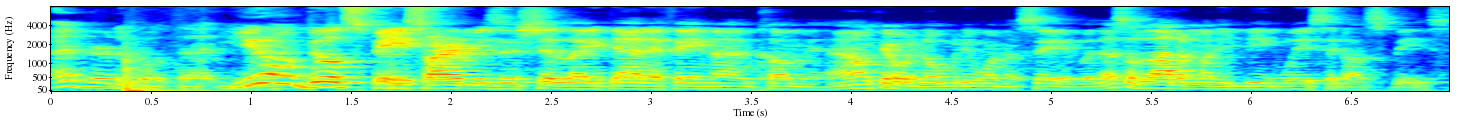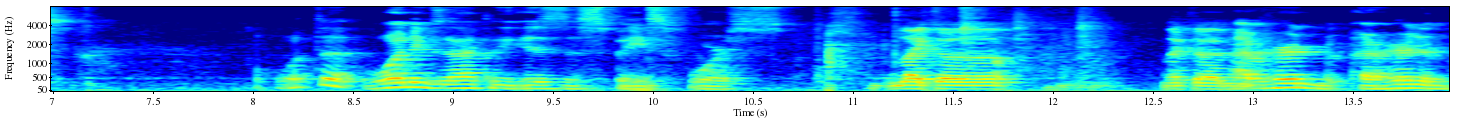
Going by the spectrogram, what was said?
I heard about that. You don't build space armies and shit like that if ain't nothing coming. I don't care what nobody want to say, but that's a lot of money being wasted on space. What the? What exactly is the space force? Like a, like a, I've heard. I've heard it.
